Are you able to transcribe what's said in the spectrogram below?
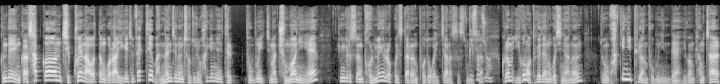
근데 그러니까 사건 직후에 나왔던 거라 이게 지금 팩트에 맞는지는 저도 좀 확인이 될 부분은 있지만 주머니에 흉기를 쓰는 돌멩이를 넣고 있었다라는 보도가 있지 않았었습니까? 있었죠. 그러면 이건 어떻게 되는 것이냐는 좀 확인이 필요한 부분인데 이건 경찰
